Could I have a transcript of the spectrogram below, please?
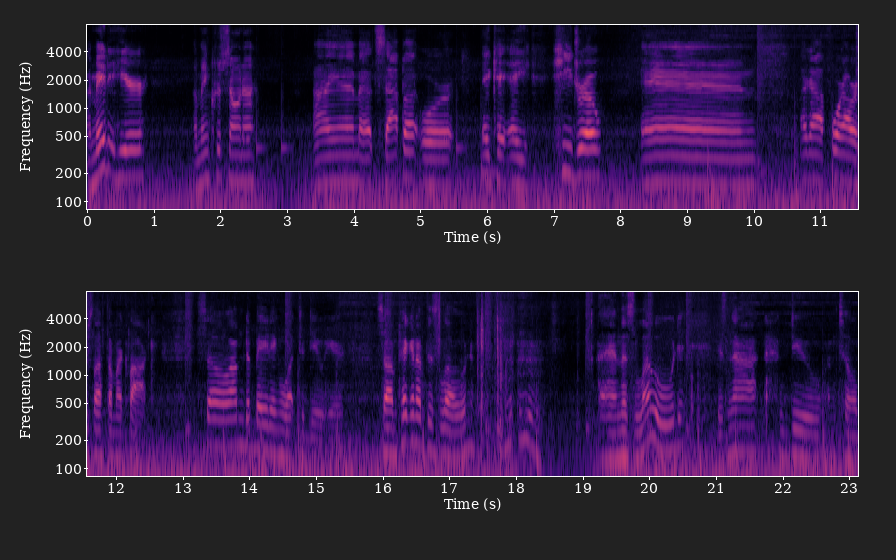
I made it here. I'm in Cressona. I am at Sapa or aka Hydro. And I got four hours left on my clock. So I'm debating what to do here. So I'm picking up this load. and this load is not due until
